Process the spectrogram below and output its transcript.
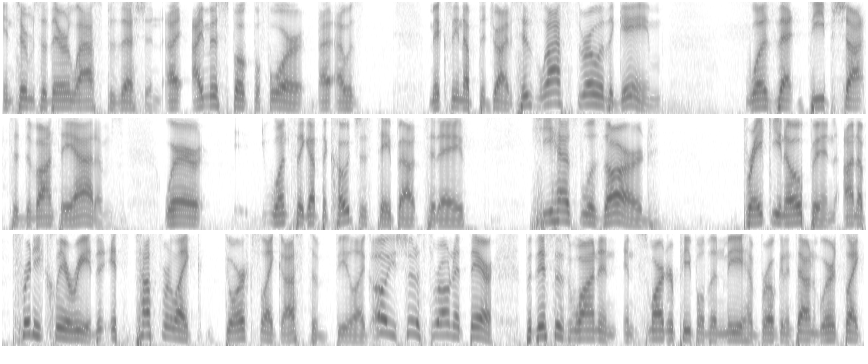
in terms of their last possession. I, I misspoke before. I, I was mixing up the drives. His last throw of the game was that deep shot to Davante Adams, where once they got the coaches tape out today, he has Lazard breaking open on a pretty clear read. It's tough for like dorks like us to be like, oh, you should have thrown it there. But this is one, and, and smarter people than me have broken it down where it's like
